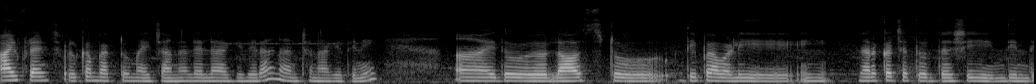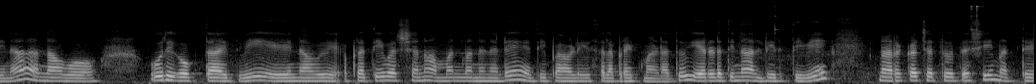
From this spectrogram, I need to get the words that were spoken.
Hi friends welcome back to my channel ಎಲ್ಲ ಆಗಿದ್ದೀರಾ ನಾನು ಚೆನ್ನಾಗಿದ್ದೀನಿ. ಇದು ಲಾಸ್ಟು ದೀಪಾವಳಿ ನರಕ ಚತುರ್ದಶಿ ಹಿಂದಿನ ದಿನ ನಾವು ಊರಿಗೆ ಹೋಗ್ತಾ ಇದ್ವಿ. ನಾವು ಪ್ರತಿ ವರ್ಷವೂ ಅಮ್ಮನ ಮನೆಯಲ್ಲೇ ದೀಪಾವಳಿ ಸೆಲೆಬ್ರೇಟ್ ಮಾಡೋದು. ಎರಡು ದಿನ ಅಲ್ಲಿರ್ತೀವಿ. ನರಕ ಚತುರ್ದಶಿ ಮತ್ತು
